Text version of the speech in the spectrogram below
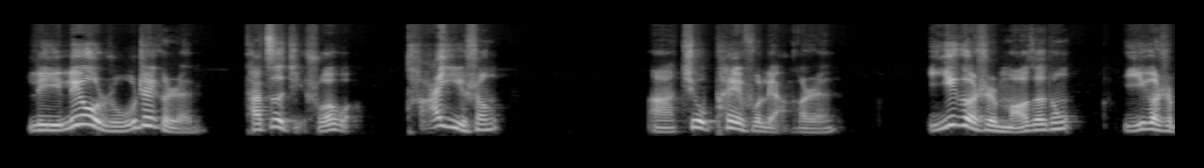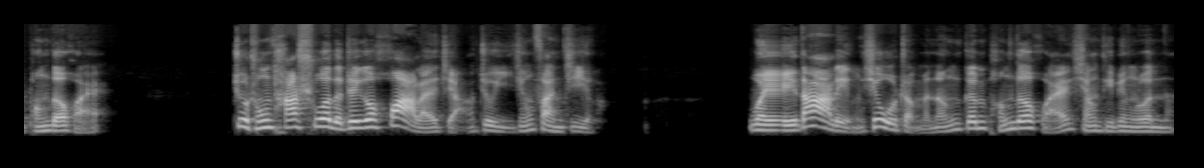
李六如这个人，他自己说过，他一生啊就佩服两个人，一个是毛泽东，一个是彭德怀。就从他说的这个话来讲，就已经犯忌了。伟大领袖怎么能跟彭德怀相提并论呢？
